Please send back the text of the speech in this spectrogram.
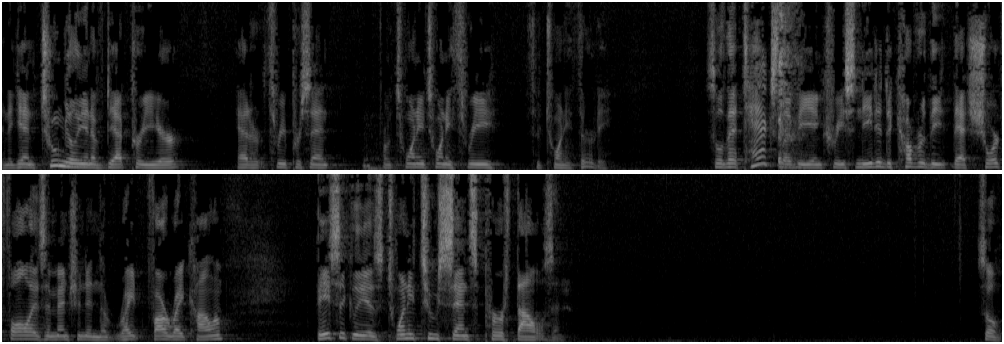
And again, 2 million of debt per year at 3% from 2023 through 2030. So that tax levy increase needed to cover the, that shortfall, as I mentioned in the right, far right column, basically is 22 cents per thousand. So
